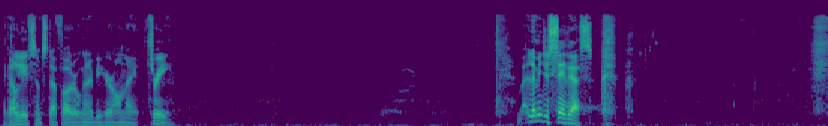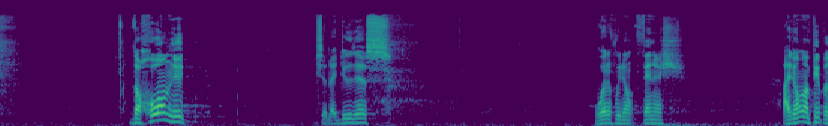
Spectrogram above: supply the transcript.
I got to leave some stuff out or we're going to be here all night. Three. Let me just say this. the whole new. Should I do this? What if we don't finish? I don't want people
